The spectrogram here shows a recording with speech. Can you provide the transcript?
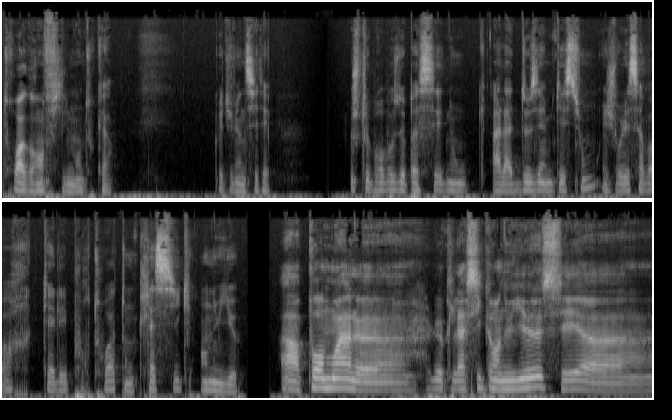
Trois grands films en tout cas, que tu viens de citer. Je te propose de passer donc à la deuxième question et je voulais savoir quel est pour toi ton classique ennuyeux. Alors pour moi, le, classique ennuyeux, c'est euh,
